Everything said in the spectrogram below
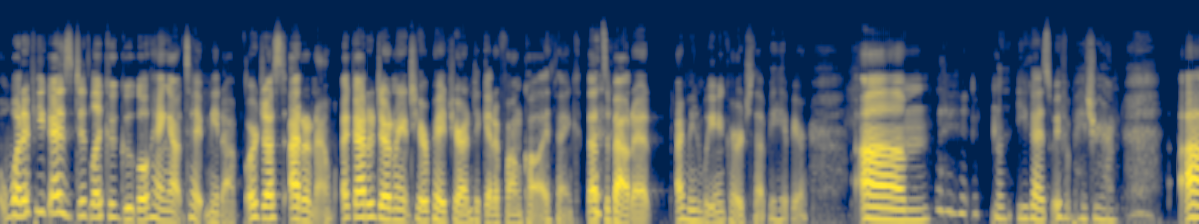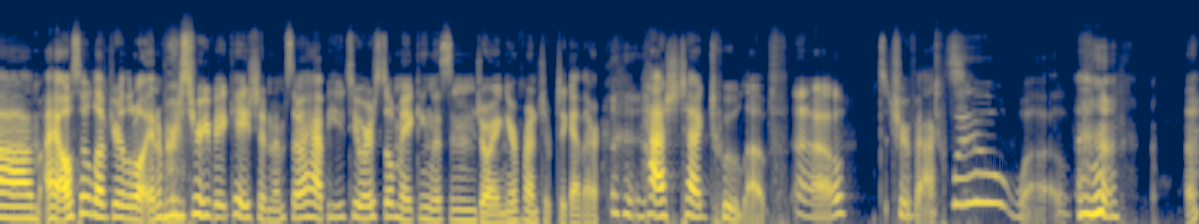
what if you guys did like a Google Hangout type meetup? Or just, I don't know. I gotta donate to your Patreon to get a phone call, I think. That's about it. I mean, we encourage that behavior. Um, you guys, we have a Patreon. Um, I also loved your little anniversary vacation. I'm so happy you two are still making this and enjoying your friendship together. Hashtag true love. Oh. It's a true fact. Woo. Whoa.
